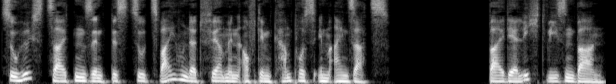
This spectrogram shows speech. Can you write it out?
Zu Höchstzeiten sind bis zu 200 Firmen auf dem Campus im Einsatz. Bei der Lichtwiesenbahn,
